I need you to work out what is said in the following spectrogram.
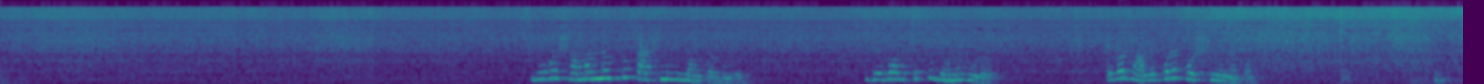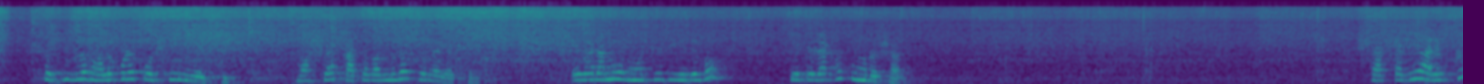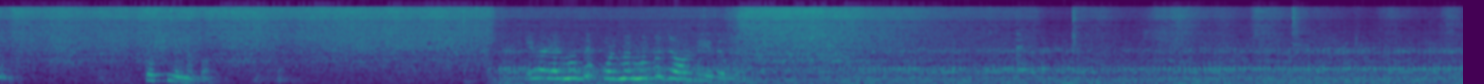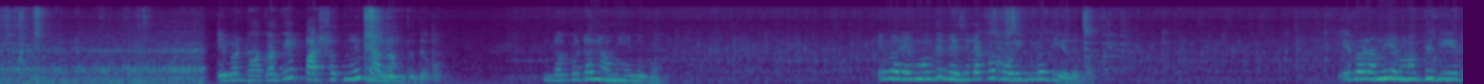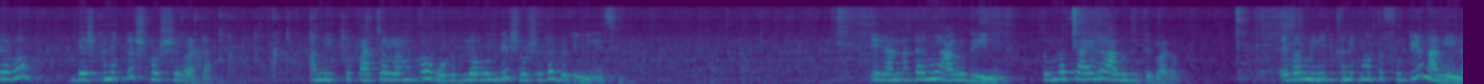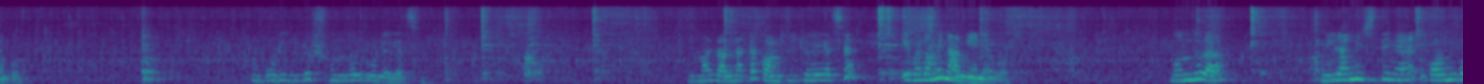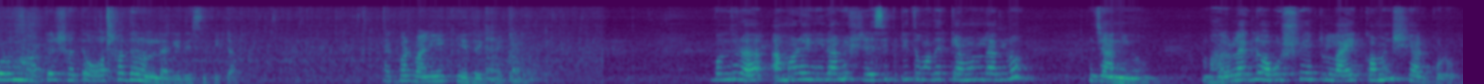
দেব সামান্য একটু কাশ্মীরি লঙ্কা গুঁড়ো। দেবো অল্প একটু ধনে গুঁড়ো। এবার ভালো করে কষিয়ে নেব। সবজিগুলো ভালো করে কষিয়ে নিয়েছি। মশলার কাঁচা গন্ধটা চলে গেছে। এবার আমি এর মধ্যে দিয়ে দেব কেটে রাখা কুমড়ো শাক। শাকটা দিয়ে আর একটু কষিয়ে নেব। এবার এর মধ্যে পরিমাণ মতো জল দিয়ে দেব। এবার ঢাকা দিয়ে পাঁচ সাত মিনিট রান্না হতে দেব। ঢাকাটা নামিয়ে নেব। এবার এর মধ্যে ভেজে রাখা বড়িগুলো দিয়ে দেব। এবার আমি এর মধ্যে দিয়ে দেব বেশ খানিকটা সর্ষে বাটা। আমি একটু কাঁচা লঙ্কা, হলুদ লবণ দিয়ে সর্ষেটা বেটে নিয়েছি। এই রান্নাটা আমি আলু দিইনি। তোমরা চাইলে আলু দিতে পারো। এবার মিনিট খানিক মতো ফুটিয়ে নামিয়ে নেব। বড়িগুলো সুন্দর গলে গেছে। আমার রান্নাটা কমপ্লিট হয়ে গেছে। এবার আমি নামিয়ে নেব। বন্ধুরা নিরামিষ দিনে গরম গরম ভাতের সাথে অসাধারণ লাগে রেসিপিটা। একবার বানিয়ে খেয়ে দেখবে। বন্ধুরা, আমার এই নিরামিষ রেসিপিটি তোমাদের কেমন লাগল জানিও। ভালো লাগলে অবশ্যই একটা লাইক, কমেন্ট, শেয়ার করো।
